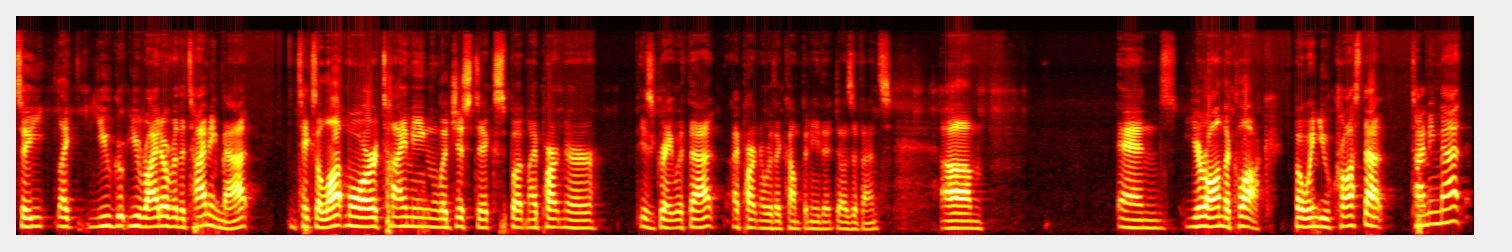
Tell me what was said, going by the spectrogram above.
so you, like you you ride over the timing mat it takes a lot more timing, logistics, but my partner is great with that. I partner with a company that does events. Um, and you're on the clock. But when you cross that timing mat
